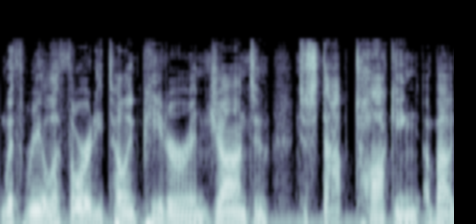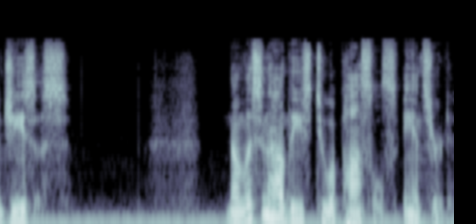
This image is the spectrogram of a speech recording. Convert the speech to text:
with real authority, telling Peter and John to, to stop talking about Jesus. Now, listen how these two apostles answered.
